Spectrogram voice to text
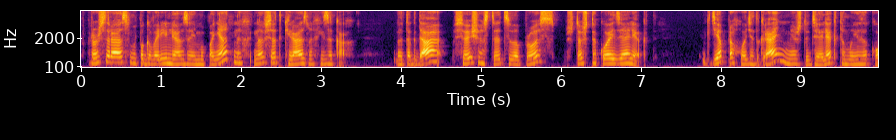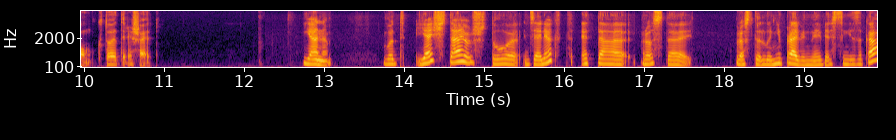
В прошлый раз мы поговорили о взаимопонятных, но все таки разных языках. Но тогда все еще остается вопрос, что же такое диалект? Где проходит грань между диалектом и языком? Кто это решает? Яна, вот я считаю, что диалект — это просто, просто ну, неправильная версия языка,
